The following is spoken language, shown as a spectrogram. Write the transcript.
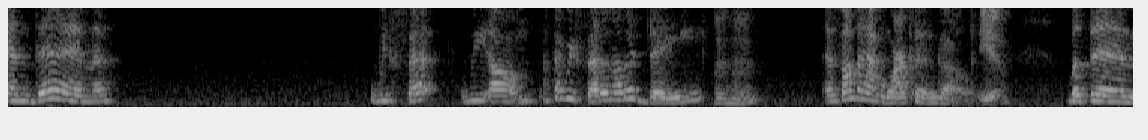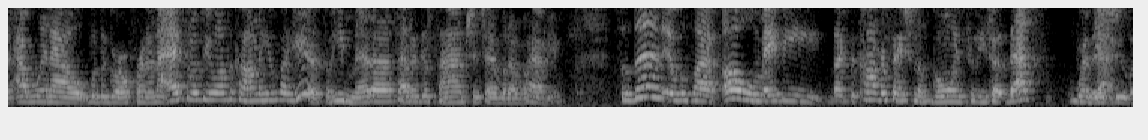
and then we set we um I think we set another date, Mm-hmm. and something happened where I couldn't go. Yeah. But then I went out with a girlfriend and I asked him if he wanted to come and he was like, Yeah. So he met us, had a good time, chit chat, whatever have you. So then it was like, oh well maybe like the conversation of going to each other that's where the Yes. issue is.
